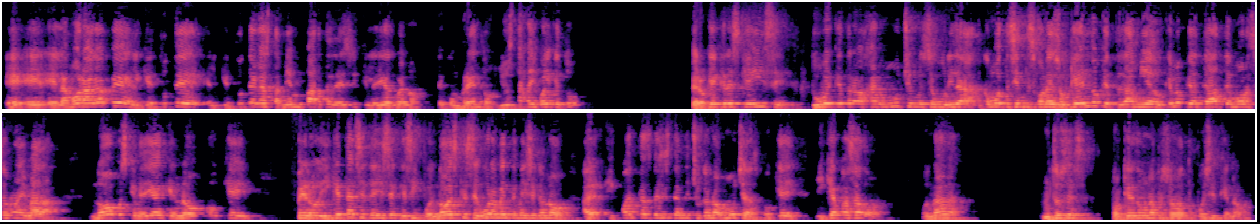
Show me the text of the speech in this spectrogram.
eh, eh, el amor ágape, el que, tú te, el que tú te hagas también parte de eso y que le digas, bueno, te comprendo, yo estaba igual que tú. Pero ¿qué crees que hice? Tuve que trabajar mucho en mi seguridad. ¿Cómo te sientes con eso? ¿Qué es lo que te da miedo? ¿Qué es lo que te da temor hacer una llamada? No, pues que me digan que no, ok. Pero ¿y qué tal si te dice que sí? Pues no, es que seguramente me dice que no. A ver, ¿y cuántas veces te han dicho que no? Muchas, ok. ¿Y qué ha pasado? Pues nada. Entonces, ¿por qué una persona te puede decir que no?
